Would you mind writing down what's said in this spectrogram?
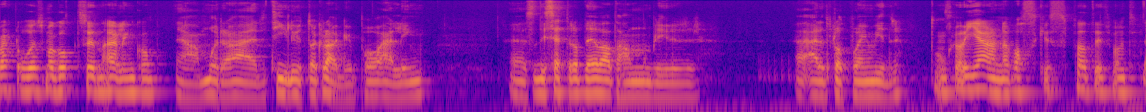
hvert år som har gått siden Erling kom. Ja, mora er tidlig ute og klager på Erling. Eh, Så de setter opp det, da, at han blir er et plottpoeng videre. Han skal gjerne vaskes på et tidspunkt.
